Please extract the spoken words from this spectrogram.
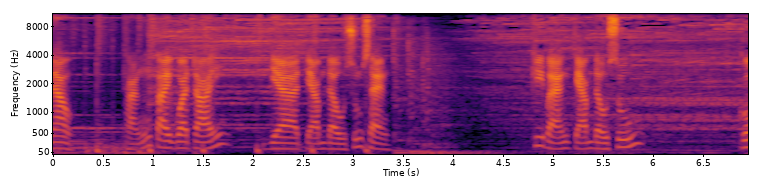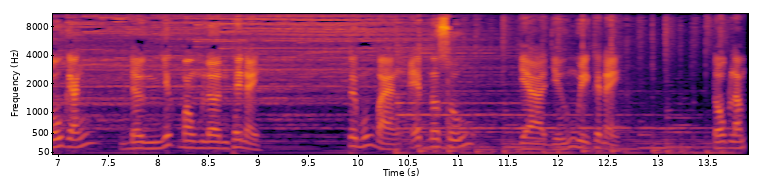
Nào, thẳng tay qua trái và chạm đầu xuống sàn. Khi bạn chạm đầu xuống, cố gắng đừng nhấc mông lên thế này. Tôi muốn bạn ép nó xuống và giữ nguyên thế này. Tốt lắm.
